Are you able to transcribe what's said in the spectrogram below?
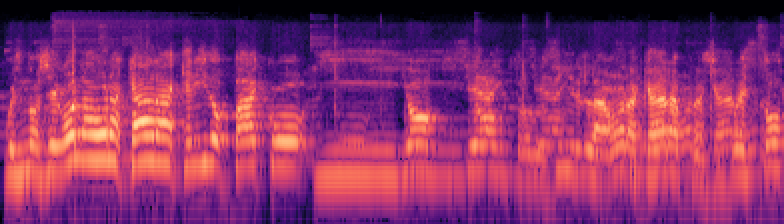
Pues nos llegó la hora cara, querido Paco, y yo quisiera introducir la hora cara, por supuesto.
